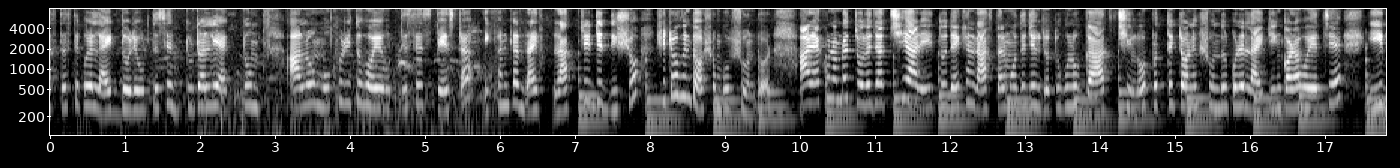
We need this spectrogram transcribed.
আস্তে আস্তে করে লাইট ধরে উঠতেছে। টোটালি একদম আলো মুখরিত হয়ে উঠতেছে স্পেসটা এখানকার রাত্রির যে দৃশ্য, সেটাও কিন্তু অসম্ভব সুন্দর। আর এখন আমরা চলে যাচ্ছি, আর এই তো দেখেন রাস্তার মধ্যে যে যতগুলো গাছ ছিল, প্রত্যেকটা অনেক সুন্দর করে লাইটিং করা হয়েছে ঈদ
